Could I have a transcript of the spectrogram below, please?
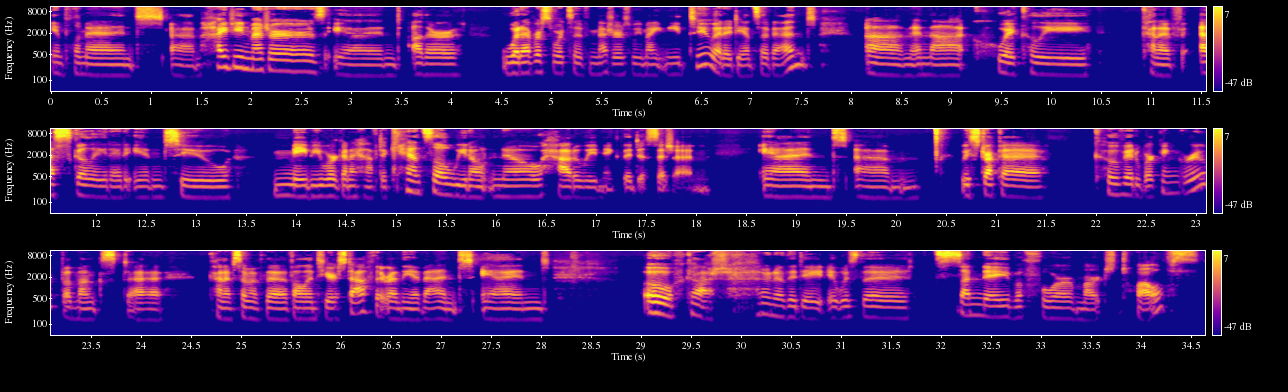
implement um, hygiene measures and other whatever sorts of measures we might need to at a dance event, um, and that quickly kind of escalated into maybe we're going to have to cancel. We don't know. How do we make the decision? And um, we struck a COVID working group amongst uh, kind of some of the volunteer staff that run the event. And oh gosh, I don't know the date. It was the Sunday before March 12th.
